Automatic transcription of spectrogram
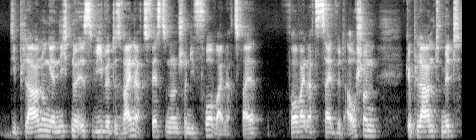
die Planung ja nicht nur ist, wie wird das Weihnachtsfest, sondern schon die Vorweihnachtszeit, Vorweihnachtszeit wird auch schon geplant mit,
